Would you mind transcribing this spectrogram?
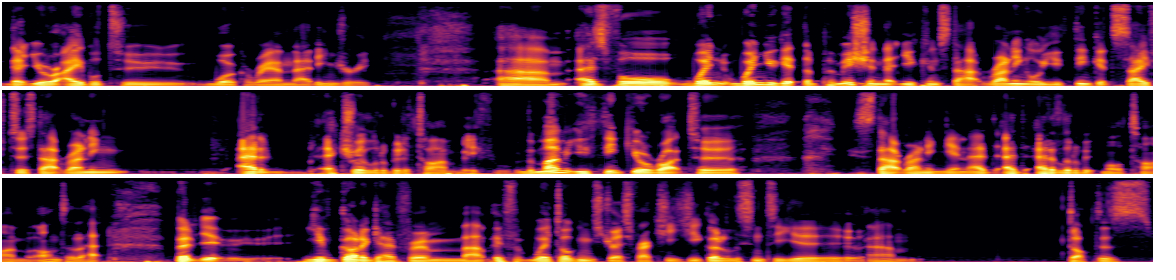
that you're able to work around that injury um, as for when when you get the permission that you can start running or you think it's safe to start running, add an extra little bit of time. If the moment you think you're right to start running again, add, add, add a little bit more time onto that. But you, have got to go from uh, if we're talking stress fractures, you've got to listen to your um, doctors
